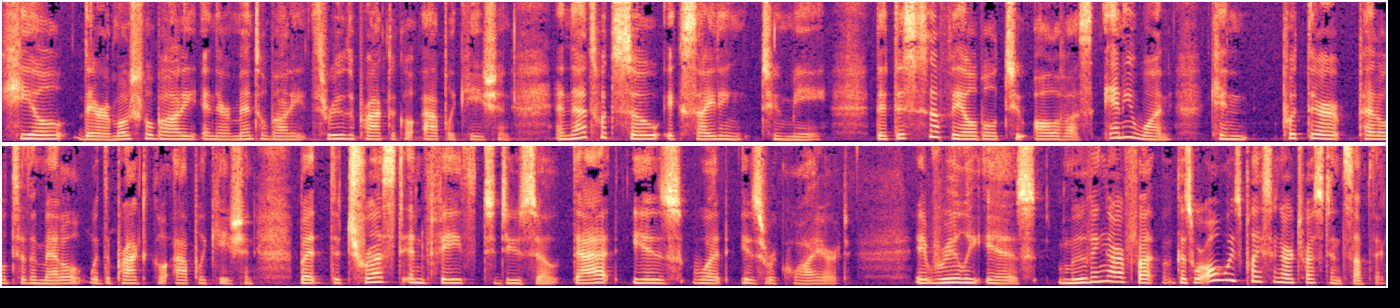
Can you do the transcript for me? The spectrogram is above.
heal their emotional body and their mental body through the practical application. And that's what's so exciting to me that this is available to all of us. Anyone can put their pedal to the metal with the practical application. But the trust and faith to do so, that is what is required. It really is. Moving our, because we're always placing our trust in something.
